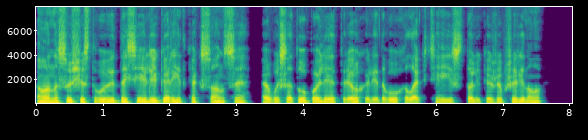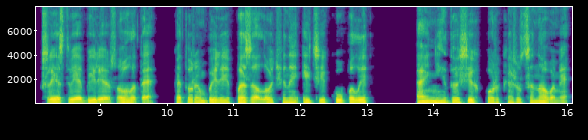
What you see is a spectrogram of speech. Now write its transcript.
Он существует доселе, горит как солнце, в высоту более трех или двух локтей и столько же в ширину, вследствие обилия золота, которым были позолочены эти куполы. Они до сих пор кажутся новыми,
